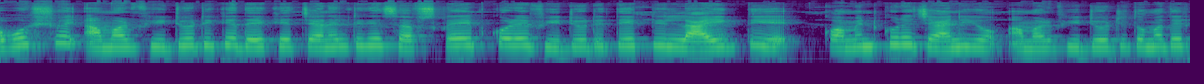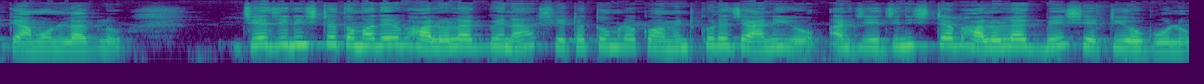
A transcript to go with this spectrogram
অবশ্যই আমার ভিডিওটিকে দেখে চ্যানেলটিকে সাবস্ক্রাইব করে ভিডিওটিতে একটি লাইক দিয়ে কমেন্ট করে জানিও আমার ভিডিওটি তোমাদের কেমন লাগল। যে জিনিসটা তোমাদের ভালো লাগবে না, সেটা তোমরা কমেন্ট করে জানিও, আর যে জিনিসটা ভালো লাগবে সেটিও বলো।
